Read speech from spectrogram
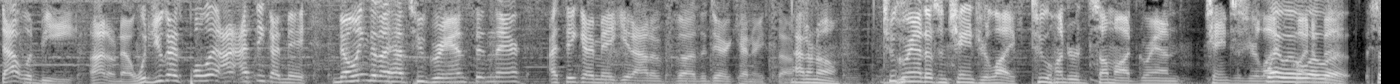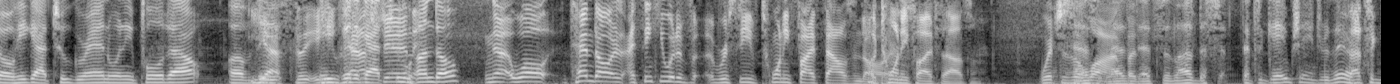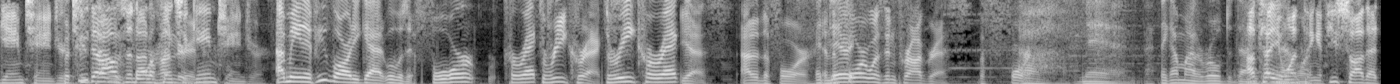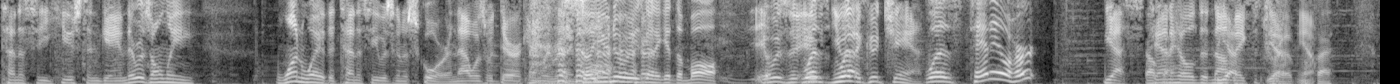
That would be. I don't know. Would you guys pull it? I, I think I may. Knowing that I have two grand sitting there, I think I may get out of uh, the Derrick Henry stuff. I don't know. Two grand doesn't change your life. 200 some odd grand changes your life Wait, wait, quite wait, a wait. bit. So he got two grand when he pulled out of the. Yes, the- he, he could have got cashed two in- hundo. No, well, ten dollars. I think he would have received twenty five thousand Oh, dollars. 25,000. Which is a That's, lot. that's, but that's a lot. That's, that's a game changer there. That's a game changer. But 2,000 I don't think's a game changer. I mean, if you've already got what was it, four correct, three correct. three correct. Yes, out of the four, And and, the four was in progress. The fourth. Oh man, I think I might have rolled the dice. I'll tell on you that one thing. If you saw that Tennessee Houston game, there was only one way that Tennessee was going to score, and that was with Derrick Henry running. So you knew he was going to get the ball. it was, it- Was- you had a good chance. Was Tannehill hurt? Yes, Okay. Tannehill did not Yes, make the trip. yeah, yeah. Okay.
